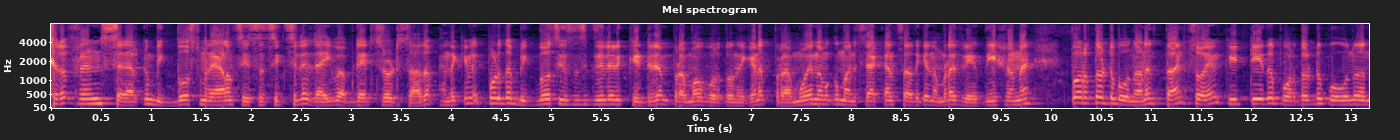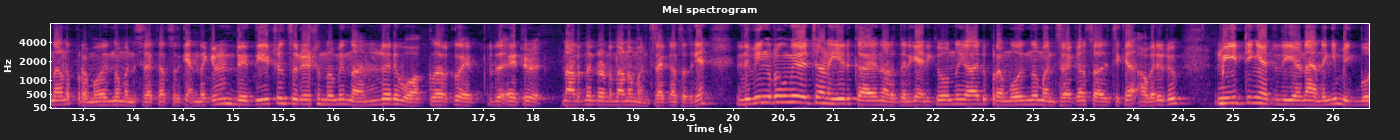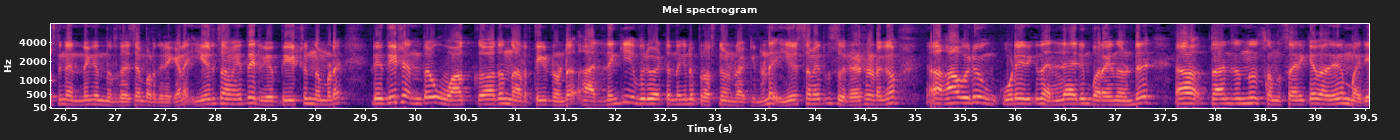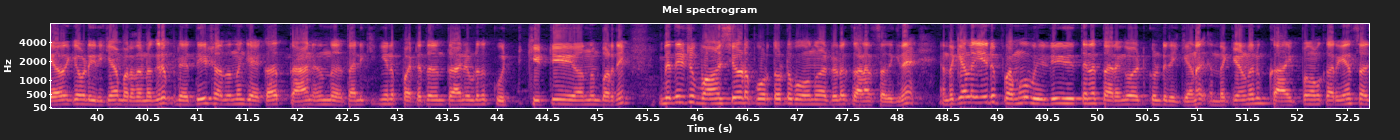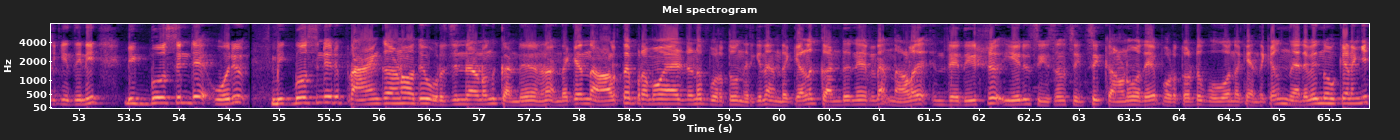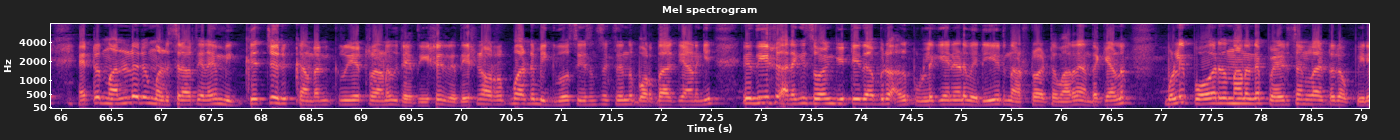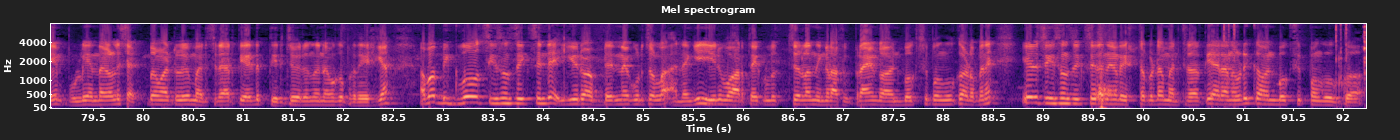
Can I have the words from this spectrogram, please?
Hello friends എല്ലാവർക്കും Bigg Boss Malayalam season സിക്സിലെ live അപ്ഡേറ്റ്സിലോട്ട് സ്വാഗതം. എന്തൊക്കെയാണ് ഇപ്പോഴത്തെ ബിഗ് ബോസ് സീസൺ സിക്സിലെ ഒരു കിടിലം പ്രമോ പുറത്തു വന്നിരിക്കുകയാണ്. പ്രമോയെ നമുക്ക് മനസ്സിലാക്കാൻ സാധിക്കും. നമ്മുടെ രതീഷനെ പുറത്തോട്ട് പോകുന്നതാണ്. താൻ സ്വയം കിറ്റ് ചെയ്ത് പുറത്തോട്ട് പോകുന്നു എന്നാണ് പ്രമോ എന്ന് മനസ്സിലാക്കാൻ സാധിക്കുക. എന്തൊക്കെയാണ് രതീഷും സുരേഷും തമ്മിൽ നല്ലൊരു വാക്ക് തർക്കം ഏറ്റ് നടന്നിട്ടുണ്ടെന്നാണ് മനസ്സിലാക്കാൻ സാധിക്കുക. ലിവിംഗ് റൂമിൽ വെച്ചാണ് ഈ ഒരു കാര്യം നടത്തിയിരിക്കുക എനിക്ക് തോന്നുന്നു ആ ഒരു പ്രമോ എന്ന് മനസ്സിലാക്കാൻ സാധിക്കുക അവരൊരു മീറ്റിംഗ് അറ്റൻഡ് ചെയ്യണം. അല്ലെങ്കിൽ ബിഗ് ബോസിന് എന്തെങ്കിലും നിർദ്ദേശം പറഞ്ഞിരിക്കണം ഈ ഒരു സമയത്ത് രതീഷും നമ്മുടെ രതീഷ് എന്തോ വാക്വാദം നടത്തിയിട്ടുണ്ട്. അല്ലെങ്കിൽ ഇവരുമായിട്ട് എന്തെങ്കിലും പ്രശ്നം ഉണ്ടാക്കിയിട്ടുണ്ട്. ഈ ഒരു സമയത്ത് സുരേഷ് അടക്കം ആ- ഒരു കൂടെ ഇരിക്കുന്ന എല്ലാവരും പറയുന്നുണ്ട്. താൻ ഇതൊന്നും സംസാരിക്കാതെ അതായത് മര്യാദയ്ക്ക് അവിടെ ഇരിക്കാൻ പറയുന്നുണ്ടെങ്കിലും രതീഷ് അതൊന്നും കേൾക്കാതെ താൻ തനിക്ക് ഇങ്ങനെ പറ്റത്തതും താൻ ഇവിടുന്ന് ചെയ്യാമെന്നും പറഞ്ഞ് രതീഷ് വാശിയോടെ പുറത്തോട്ട് പോകുന്നതായിട്ടാണ് കാണാൻ സാധിക്കുന്നത്. എന്തൊക്കെയാണ് ഈ ഒരു പ്രമുഖ വലിയ രീതിയിൽ തന്നെ തരംഗമായിക്കൊണ്ടിരിക്കുകയാണ്? എന്തൊക്കെയാണ് ഒരു ഇപ്പൊ നമുക്കറിയാൻ സാധിക്കും. ഇതിന് ബിഗ് ബോസിന്റെ ഒരു ബിഗ് ബോസിന്റെ ഒരു പ്രാങ്ക് ആണോ അതോ ഒറിജിനൽ ആണോ എന്ന് കണ്ടുതരണം എന്തൊക്കെയാണ് നാളത്തെ പ്രമോ ആയിട്ടാണ് പുറത്തു വന്നിരിക്കുന്നത്. എന്തൊക്കെയാണ് കണ്ടുനേരുടെ നാളെ രതീഷ് ഈ ഒരു സീസൺ സിക്സിൽ കാണുമോ അതേ പുറത്തോട്ട് പോകുമോ എന്നൊക്കെ. എന്തൊക്കെയാണ് നിലവിൽ നോക്കുകയാണെങ്കിൽ ഏറ്റവും നല്ലൊരു മത്സരാർത്ഥി അല്ലെങ്കിൽ മികച്ച ഒരു കണ്ടന്റ് ക്രിയേറ്റർ ആണ് രതീഷ്. രതീഷിനെ ഉറപ്പായിട്ട് ബിഗ് ബോസ് സീസൺ സിക്സിൽ നിന്ന് പുറത്താക്കുകയാണെങ്കിൽ രതീഷ് അല്ലെങ്കിൽ സ്വയം കിട്ടിയത് അപ്പോൾ അത് പുള്ളിക്ക് തന്നെയാണ് വലിയൊരു നഷ്ടമായിട്ട് മാറുന്നത്. എന്തൊക്കെയാണ്? പുള്ളി പോരുതെന്നാണ് എന്റെ പേഴ്സണൽ ആയിട്ടൊരു ഒപ്പീനിയൻ പുള്ളി എന്തായാലും ശക്തമായിട്ടൊരു മത്സരാർത്ഥിയായിട്ട് തിരിച്ചു വരുന്നത് നമുക്ക് പ്രതീക്ഷിക്കാം. അപ്പോൾ ബിഗ് ബോസ് സീസൺ സിക്സിന്റെ ഈ ഒരു അപ്ഡേറ്റിനെ കുറിച്ചുള്ള അല്ലെങ്കിൽ ഈ ഒരു വാർത്തയെക്കുറിച്ചുള്ള നിങ്ങളുടെ അഭിപ്രായം കമന്റ് ബോക്സിൽ പങ്കുവെക്കുക. ഈ ഒരു സീസൺ സിക്സിൽ നിങ്ങളുടെ ഇഷ്ടപ്പെട്ട മത്സരാർത്ഥി ആരാന്നുകൂടി കൂടി കമന്റ് ബോക്സിൽ പങ്കുവെക്കുക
